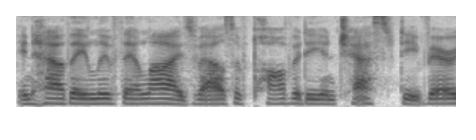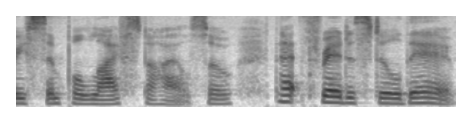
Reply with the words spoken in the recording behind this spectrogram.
in how they live their lives, vows of poverty and chastity, very simple lifestyle. So that thread is still there.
